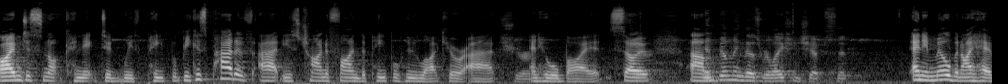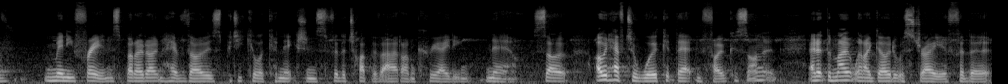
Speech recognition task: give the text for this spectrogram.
I'm just not connected with people because part of art is trying to find the people who like your art Sure. and who will buy it. So, um, and building those relationships that and in Melbourne, I have many friends, but I don't have those particular connections for the type of art I'm creating now. So I would have to work at that and focus on it. And at the moment, when I go to Australia for the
